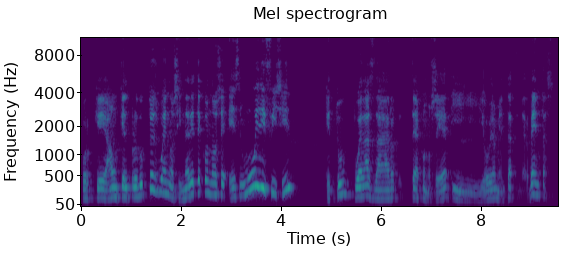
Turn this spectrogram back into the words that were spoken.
porque aunque el producto es bueno, si nadie te conoce, es muy difícil que tú puedas darte a conocer y obviamente a tener ventas.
